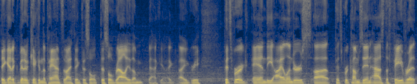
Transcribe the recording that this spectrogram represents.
they get a bit of a kick in the pants, and I think this will this will rally them back. Yeah, I, I agree. Pittsburgh and the Islanders. Uh, Pittsburgh comes in as the favorite,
